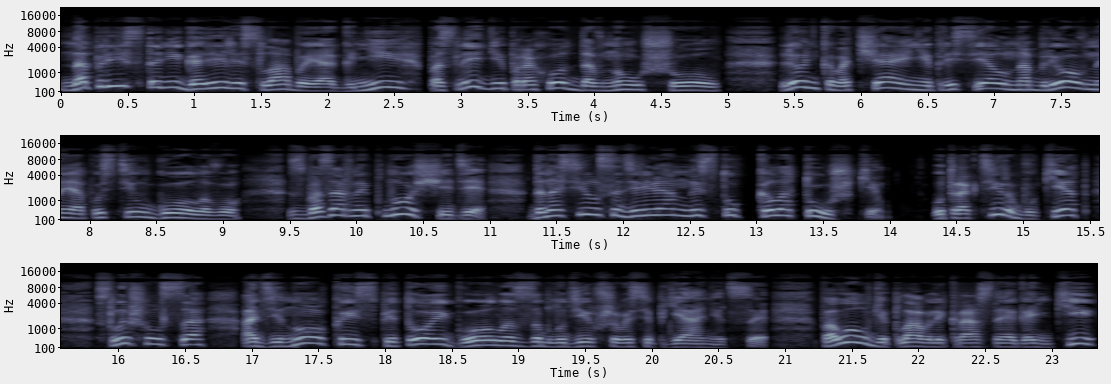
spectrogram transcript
На пристани горели слабые огни, последний пароход давно ушел. Ленька в отчаянии присел на бревна и опустил голову. С базарной площади доносился деревянный стук колотушки. У трактира «Букет» слышался одинокий, спитой голос заблудившегося пьяницы. По Волге плавали красные огоньки,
